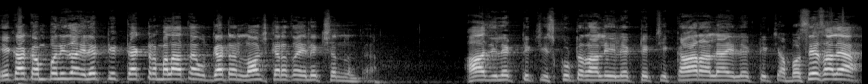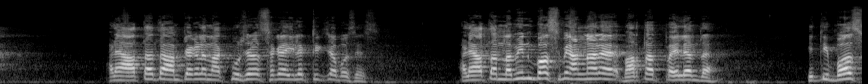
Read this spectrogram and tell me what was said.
एका कंपनीचा इलेक्ट्रिक ट्रॅक्टर मला आता उद्घाटन लॉन्च करायचं इलेक्शन नंतर. आज इलेक्ट्रिकची स्कूटर आली इलेक्ट्रिकची कार आल्या इलेक्ट्रिकच्या बसेस आल्या. आणि आता तर आमच्याकडे नागपूर शहरात सगळ्या इलेक्ट्रिकच्या बसेस आणि आता नवीन बस मी आणणार आहे भारतात पहिल्यांदा. की ती बस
